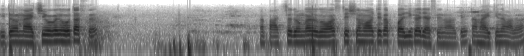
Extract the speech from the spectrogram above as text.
इथं मॅची वगैरे होत असतात. हा पाचचं डोंगर रोहा स्टेशन मला वाटते त्या पलीकडे असेल मला वाटते काय माहिती नाही मला.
